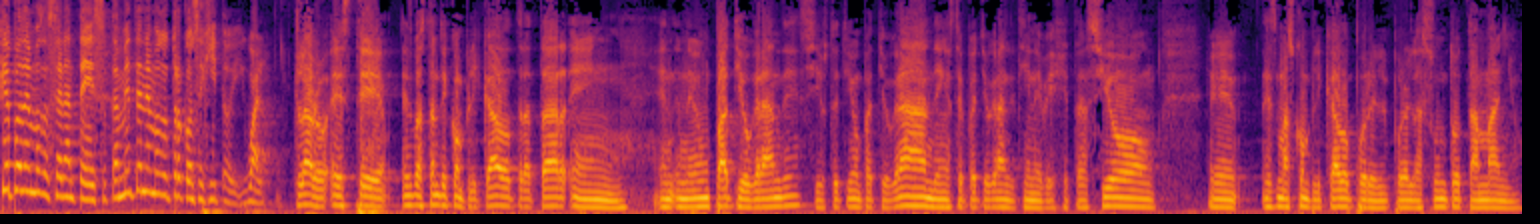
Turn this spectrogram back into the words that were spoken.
¿Qué podemos hacer ante eso? También tenemos otro consejito igual. Claro, este es bastante complicado tratar en, en, un patio grande. Si usted tiene un patio grande, en este patio grande tiene vegetación, eh, es más complicado por el, por el asunto tamaño.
